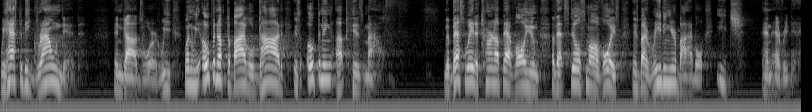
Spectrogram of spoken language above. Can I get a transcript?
We have to be grounded in God's Word. We, when we open up the Bible, God is opening up His mouth. The best way to turn up that volume of that still small voice is by reading your Bible each and every day.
